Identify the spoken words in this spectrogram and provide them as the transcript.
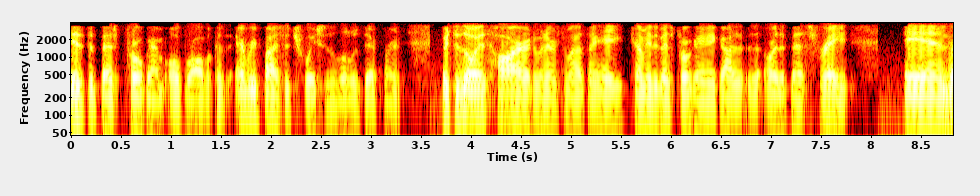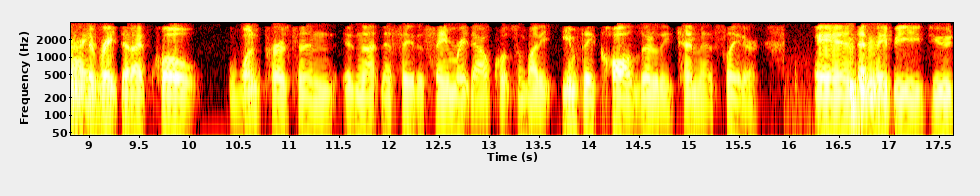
is the best program overall because everybody's situation is a little different, which is always hard whenever somebody's like, hey, tell me the best program you got or the best rate. And right. the rate that I quote one person is not necessarily the same rate that I'll quote somebody, even if they call literally 10 minutes later. And mm-hmm. that may be due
